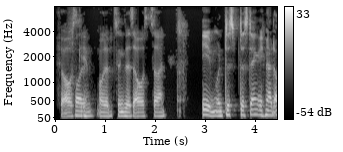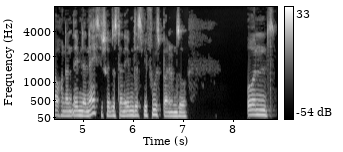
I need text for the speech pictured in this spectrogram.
für ausgeben oder beziehungsweise auszahlen? Eben, und das, das denke ich mir halt auch. Und dann eben der nächste Schritt ist dann eben das wie Fußball und so. Und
